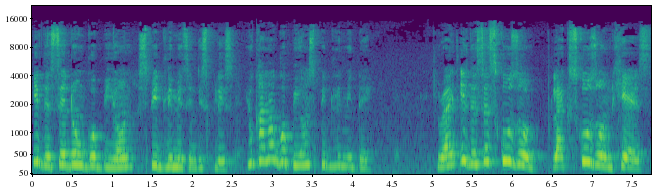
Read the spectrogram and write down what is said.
If they say don't go beyond speed limit in this place you cannot go beyond speed limit there. Right? If they say school zone like school zone here is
